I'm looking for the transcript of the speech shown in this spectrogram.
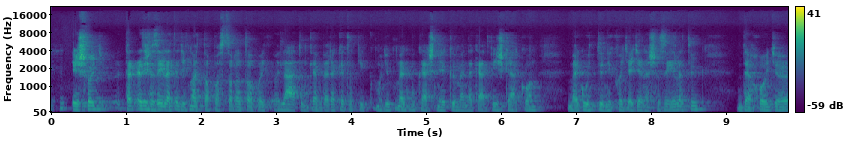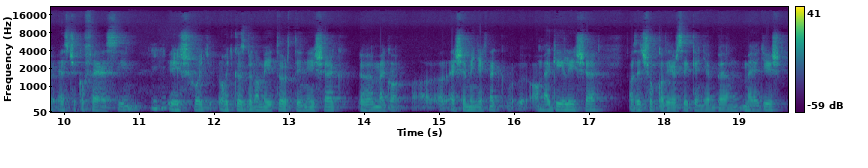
Uh-huh. És hogy tehát ez is az élet egyik nagy tapasztalata, hogy, hogy látunk embereket, akik mondjuk megbukás nélkül mennek át vizsgákon, meg úgy tűnik, hogy egyenes az életük, de hogy ez csak a felszín, uh-huh. és hogy, hogy közben a mély történések, meg a, a eseményeknek a megélése, az egy sokkal érzékenyebben megy, és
